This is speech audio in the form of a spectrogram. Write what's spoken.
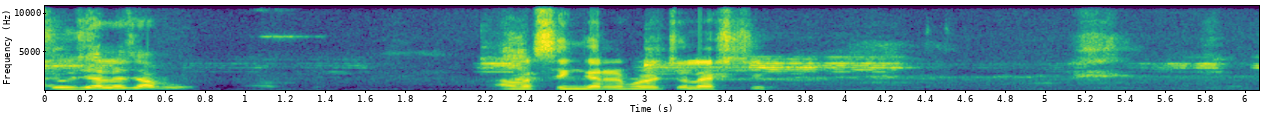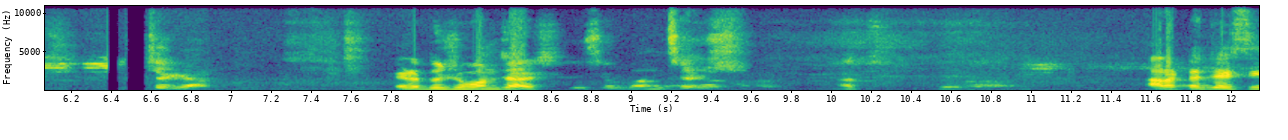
চুইজালে যাব। আমরা সিঙ্গারের মোড়ে চলে আসছি। এটা দুশো পঞ্চাশ? আচ্ছা। আর একটা চাইছি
